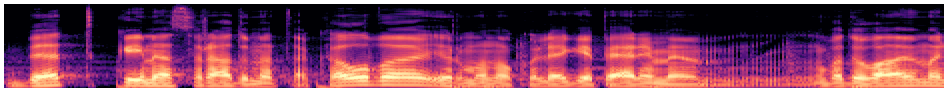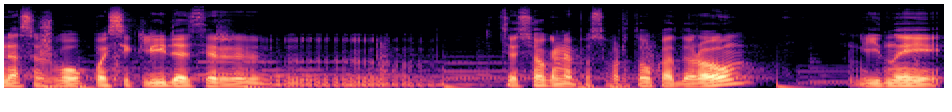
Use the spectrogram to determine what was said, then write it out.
Bet kai mes radome tą kalvą ir mano kolegė perėmė vadovavimą, nes aš buvau pasiklydęs ir tiesiog nepasvartau, ką darau, jinai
